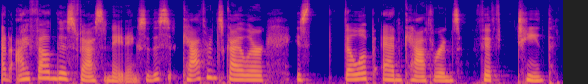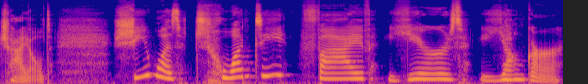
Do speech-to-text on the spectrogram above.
And I found this fascinating. So this Catherine Schuyler is Philip and Catherine's 15th child. She was 25 years younger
